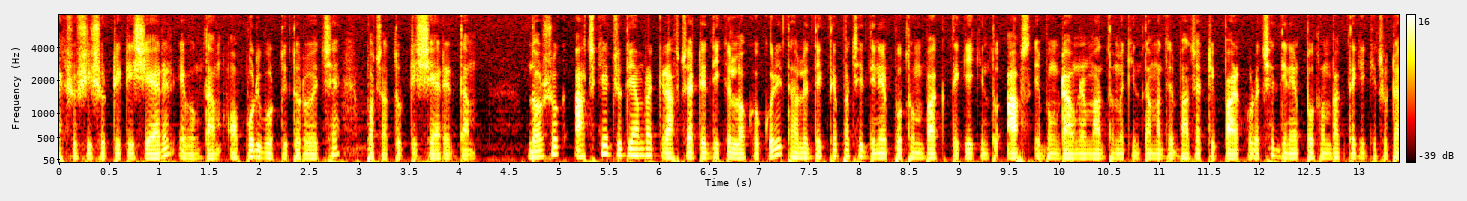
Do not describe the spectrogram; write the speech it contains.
একশো ছেষট্টিটি শেয়ারের এবং দাম অপরিবর্তিত রয়েছে পঁচাত্তরটি শেয়ারের দাম। দর্শক, আজকের যদি আমরা গ্রাফ চার্টের দিকে লক্ষ্য করি, তাহলে দেখতে পাচ্ছি দিনের প্রথম ভাগ থেকে কিন্তু আপস এবং ডাউনের মাধ্যমে কিন্তু আমাদের বাজারটি পার করেছে। দিনের প্রথম ভাগ থেকে কিছুটা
